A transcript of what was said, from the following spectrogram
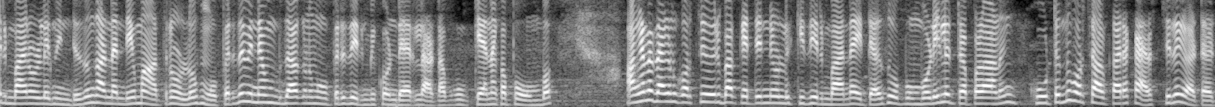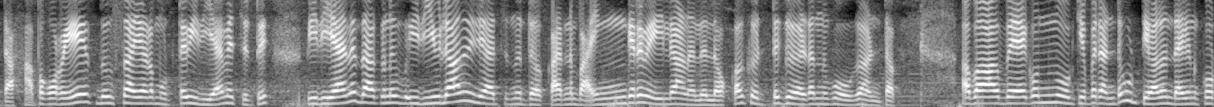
തിരുമ്പാനുള്ളൂ നിന്റെതും കണ്ണന്റെയും മാത്രമേ ഉള്ളൂ. മൂപ്പരത് പിന്നെ ഇതാക്കണം. മൂപ്പര് തിരുമ്പി കൊണ്ടുവരില്ല കേട്ടോ. കുക്കാനൊക്കെ പോകുമ്പോൾ അങ്ങനെ ഇതാക്കണം. കുറച്ച് ഒരു ബക്കറ്റിന്റെ ഉള്ളിക്ക് തിരുമ്പാനായിട്ട് അത് സോപ്പും പൊടിയിൽ ഇട്ടപ്പോഴാണ് കൂട്ടുന്ന കുറച്ച് ആൾക്കാരെ കരച്ചിൽ കേട്ടോ കേട്ടോ. അപ്പോൾ കുറേ ദിവസമായി അവിടെ മുട്ട വിരിയാൻ വെച്ചിട്ട് വിരിയാൻ ഇതാക്കണ. വിരിയൂലെന്ന് വിചാരിച്ചിരുന്നു കേട്ടോ. കാരണം ഭയങ്കര വെയിലാണല്ലോ. ഒക്കെ കെട്ട് കേടന്ന് പോവുകയാണ് കേട്ടോ. അപ്പോൾ ആ വേഗം ഒന്ന് നോക്കിയപ്പോൾ രണ്ട് കുട്ടികളുണ്ടായിരുന്നു.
